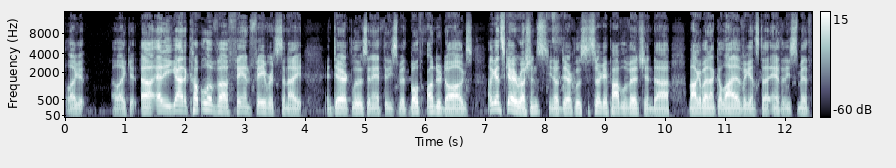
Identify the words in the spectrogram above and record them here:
I like it. I like it. Uh, Eddie, you got a couple of uh, fan favorites tonight, and Derrick Lewis and Anthony Smith, both underdogs against scary Russians. You know, Derrick Lewis, to Sergey Pavlovich, and uh, Magomed Ankalaev against uh, Anthony Smith.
